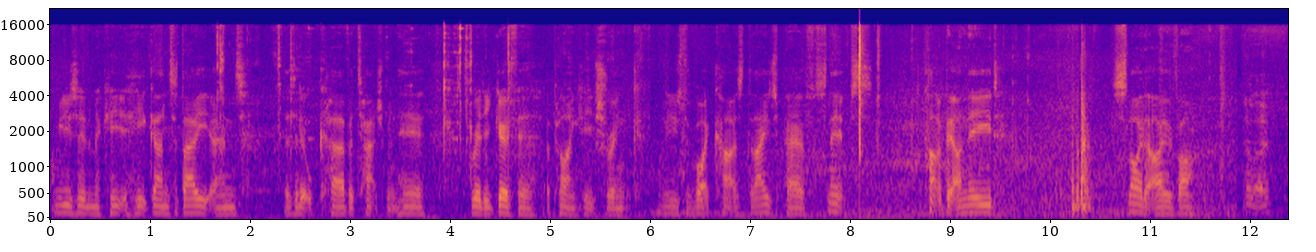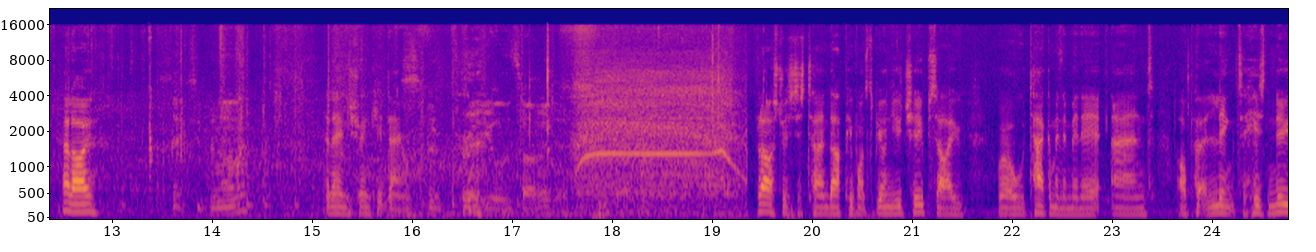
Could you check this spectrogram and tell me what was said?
I'm using the Makita heat gun today and there's a little curve attachment here. It's really good for applying heat shrink. I'm going to use the right cutters today just a pair of snips. Cut the bit I need. Slide it over. Hello, hello. Sexy banana. and then shrink it down. Pretty all the time, isn't it? Plaster's just turned up. He wants to be on YouTube, so we'll tag him in a minute, and I'll put a link to his new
